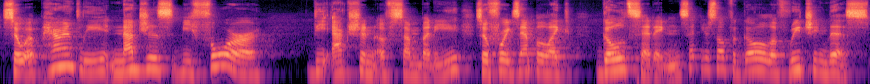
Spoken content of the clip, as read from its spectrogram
So apparently nudges before the action of somebody so for example like goal setting set yourself a goal of reaching this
